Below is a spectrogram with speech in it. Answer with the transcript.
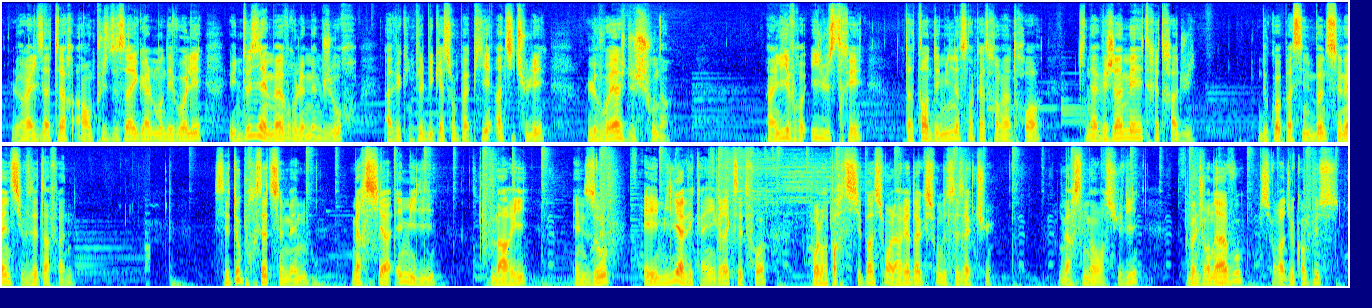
Le réalisateur a en plus de ça également dévoilé une deuxième œuvre le même jour, avec une publication papier intitulée Le voyage de Shuna, un livre illustré datant de 1983 qui n'avait jamais été traduit. De quoi passer une bonne semaine si vous êtes un fan. C'est tout pour cette semaine. Merci à Émilie, Marie, Enzo et Émilie avec un Y cette fois pour leur participation à la rédaction de ces actus. Merci de m'avoir suivi. Bonne journée à vous sur Radio Campus.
